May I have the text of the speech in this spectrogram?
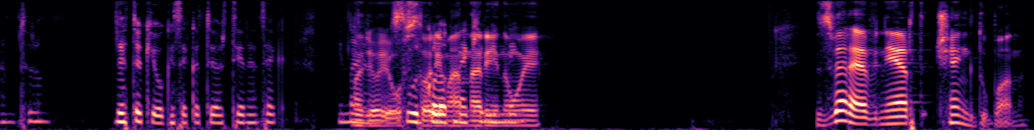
nem tudom. De tök jók ezek a történetek. Én nagyon, nagyon jó sztori Manarinoé. Zverev nyert Chengduban,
